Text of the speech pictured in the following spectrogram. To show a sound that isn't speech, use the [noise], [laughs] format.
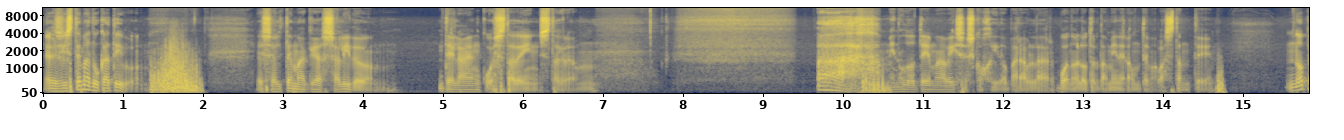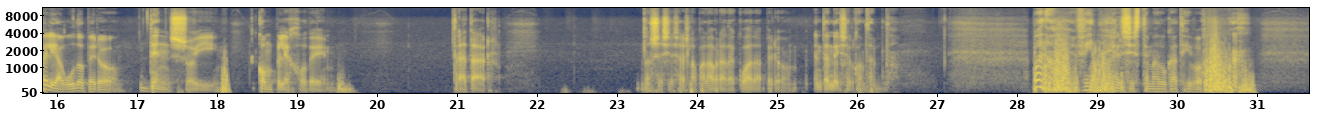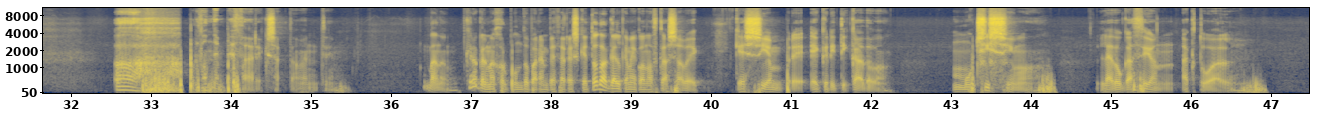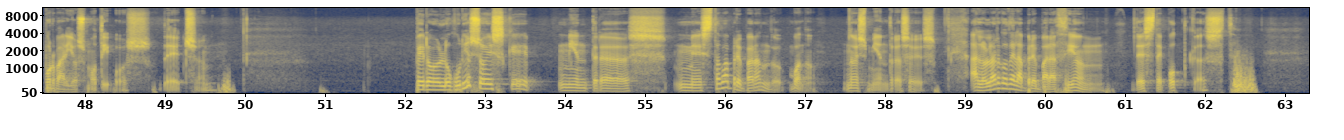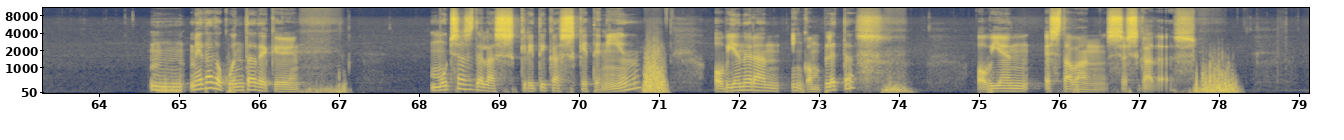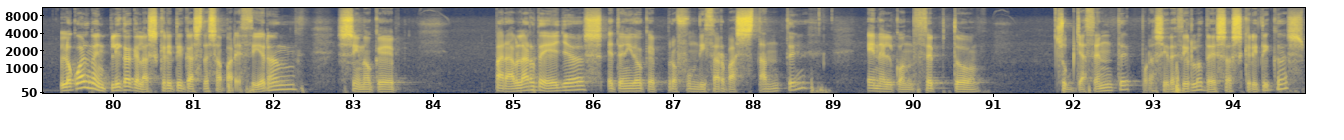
El sistema educativo es el tema que ha salido de la encuesta de Instagram. Ah, menudo tema habéis escogido para hablar. Bueno, el otro también era un tema bastante, no peliagudo, pero denso y complejo de tratar. No sé si esa es la palabra adecuada, pero entendéis el concepto. Bueno, en fin, el sistema educativo. [laughs] Ah, ¿Por dónde empezar exactamente? Bueno, creo que el mejor punto para empezar es que todo aquel que me conozca sabe que siempre he criticado muchísimo la educación actual, por varios motivos, de hecho. Pero lo curioso es que mientras me estaba preparando, bueno, no es mientras, es a lo largo de la preparación de este podcast, mm, me he dado cuenta de que muchas de las críticas que tenía o bien eran incompletas o bien estaban sesgadas. Lo cual no implica que las críticas desaparecieran, sino que para hablar de ellas he tenido que profundizar bastante en el concepto subyacente, por así decirlo, de esas críticas.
